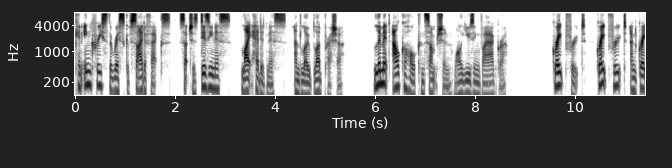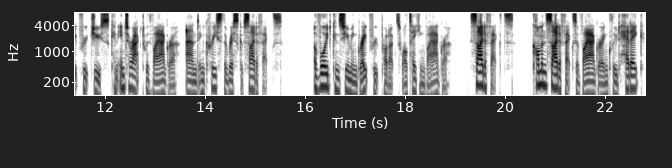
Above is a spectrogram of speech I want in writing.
can increase the risk of side effects such as dizziness, lightheadedness, and low blood pressure. Limit alcohol consumption while using Viagra. Grapefruit. Grapefruit and grapefruit juice can interact with Viagra and increase the risk of side effects. Avoid consuming grapefruit products while taking Viagra. Side effects. Common side effects of Viagra include headache,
